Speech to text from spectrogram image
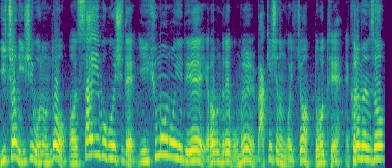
2025년도 어, 사이보그 시대 이 휴머노이드에 여러분들의 몸을 맡기시는 거 있죠? 로보트에 그러면서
